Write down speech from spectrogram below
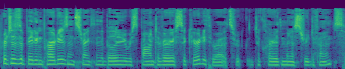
participating parties and strengthen the ability to respond to various security threats, declared the Ministry of Defense.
